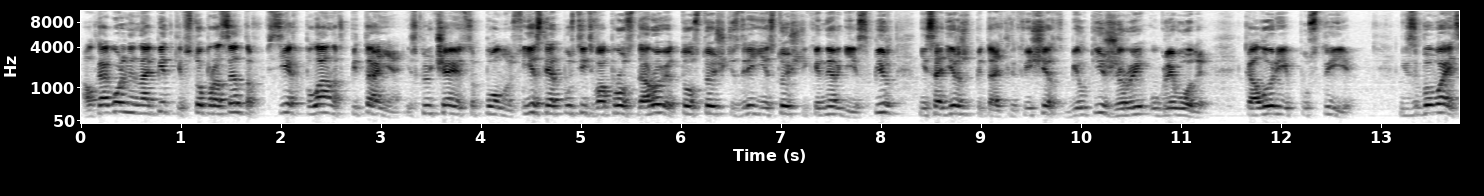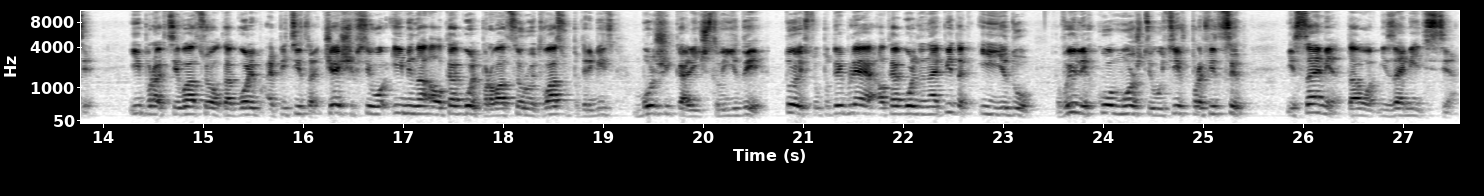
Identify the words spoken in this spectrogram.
Алкогольные напитки в 100% всех планов питания исключаются полностью. Если отпустить вопрос здоровья, то с точки зрения источника энергии спирт не содержит питательных веществ, белки, жиры, углеводы, калории пустые. Не забывайте и про активацию алкоголем аппетита. Чаще всего именно алкоголь провоцирует вас употребить большее количество еды. То есть, употребляя алкогольный напиток и еду, вы легко можете уйти в профицит и сами того не заметите.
